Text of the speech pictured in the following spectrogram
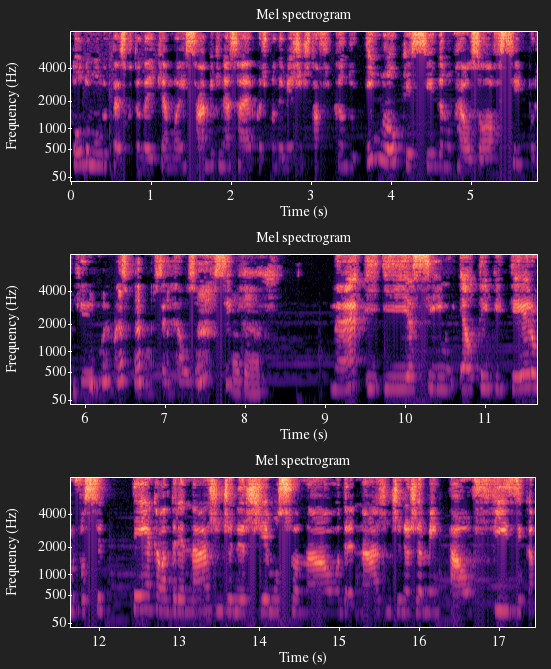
todo mundo que tá escutando aí que é mãe, sabe que nessa época de pandemia a gente tá ficando enlouquecida no house office, porque não é mais comum ser house office. Né? E, e assim, é o tempo inteiro, você tem aquela drenagem de energia emocional, drenagem de energia mental, física.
